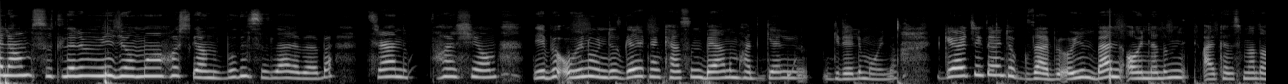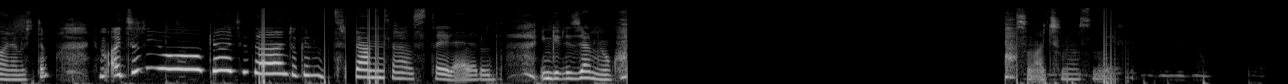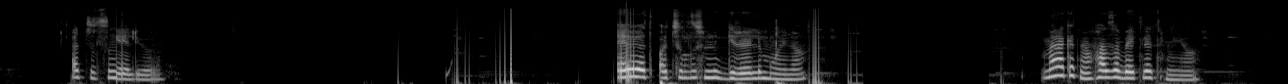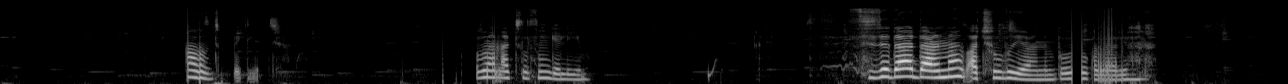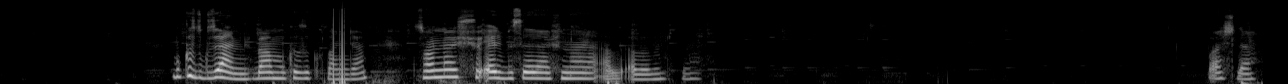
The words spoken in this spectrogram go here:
Selam sütlerim videoma hoş geldiniz. Bugün sizlerle beraber Trend Fashion diye bir oyun oynayacağız. Gerçekten kendisini beğendim. Hadi gelin girelim oyuna. Gerçekten çok güzel bir oyun. Ben oynadım. Arkadaşımla da oynamıştım. Şimdi açılıyor. Gerçekten çok güzel. Trend Style. İngilizcem yok. Açılmasını bekliyorum. Açılsın geliyorum. Evet açıldı şimdi girelim oyuna. Merak etme fazla bekletmiyor. Azıcık bekleteceğim. O zaman açılsın geleyim. Size der dermez açıldı yani. Bu kadar yani. Bu kız güzelmiş. Ben bu kızı kullanacağım. Sonra şu elbiseden şunları al alalım. Şunları. Başla.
